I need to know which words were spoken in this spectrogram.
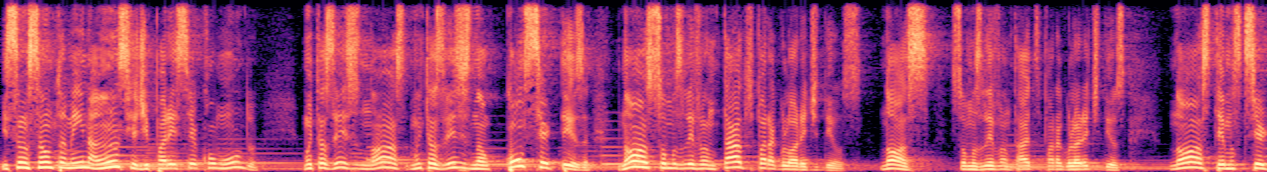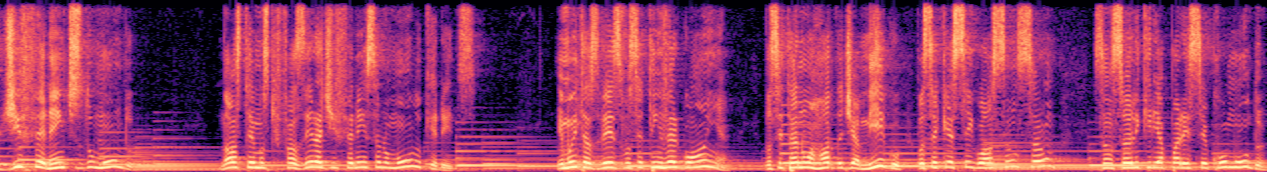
E Sansão também na ânsia de parecer com o mundo. Muitas vezes nós, muitas vezes não, com certeza, nós somos levantados para a glória de Deus. Nós somos levantados para a glória de Deus. Nós temos que ser diferentes do mundo. Nós temos que fazer a diferença no mundo, queridos. E muitas vezes você tem vergonha. Você está numa roda de amigo, você quer ser igual a Sansão. Sansão ele queria aparecer com o mundo.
